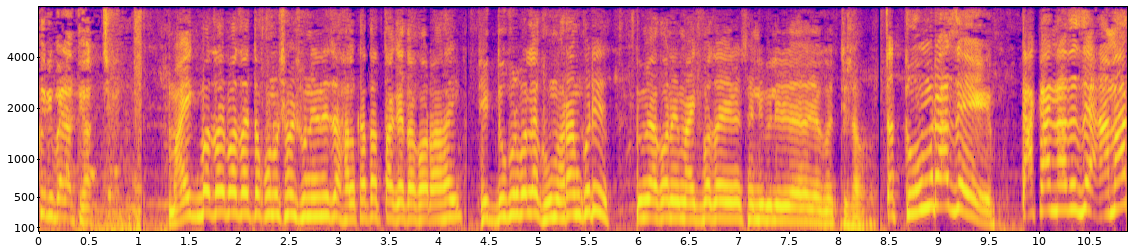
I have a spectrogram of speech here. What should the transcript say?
করে বেড়াতে হচ্ছে। মাইক বাজায় বাজায় তো কোনো সময় শুনিনি যে হালকাতার তাগেতা করা হয়। ঠিক দুপুর বেলা ঘুম হারাম করি তুমি এখন এই মাইক বাজায় ছেলিবিলি ইয়ে করতে চাও। তা তোমরা যে টাকা না যে আমার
